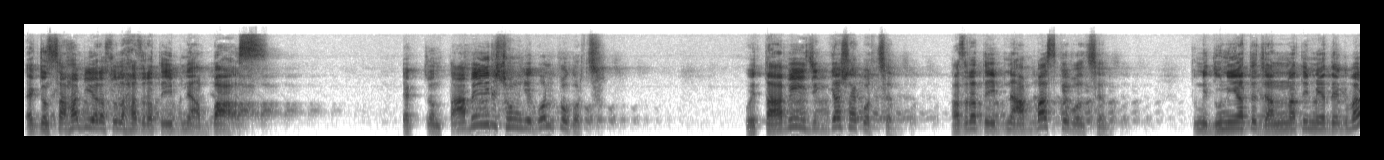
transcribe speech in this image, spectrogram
একজন সাহাবিয়া রাসুল হাজরত ইবনে আব্বাস একজন তাবেইর সঙ্গে গল্প করছে। ওই তাবেই জিজ্ঞাসা করছেন হাজরত ইবনে আব্বাসকে বলছেন, তুমি দুনিয়াতে জান্নাতি মেয়ে দেখবা?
